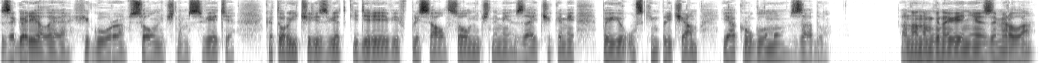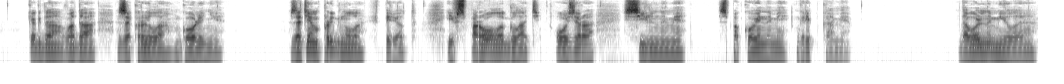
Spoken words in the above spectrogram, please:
Загорелая фигура в солнечном свете, который через ветки деревьев плясал солнечными зайчиками по ее узким плечам и округлому заду. Она на мгновение замерла, когда вода закрыла голени, затем прыгнула вперед и вспорола гладь озера сильными, спокойными грибками. «Довольно милая,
